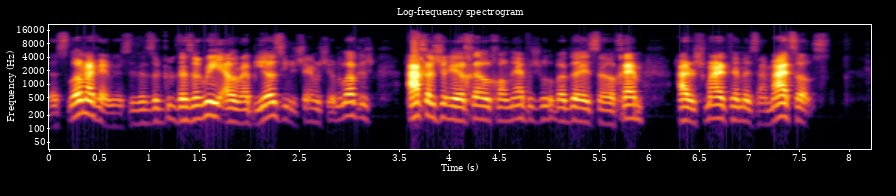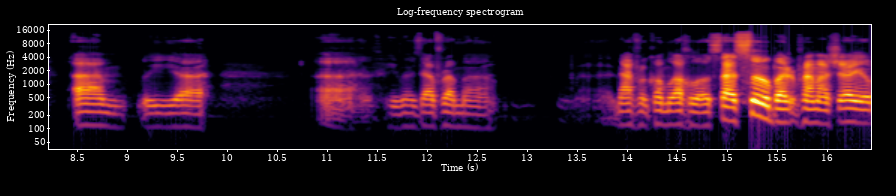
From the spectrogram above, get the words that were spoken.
Yes, lo makay. Doesn't doesn't agree. El Rabbi Yossi b'shem Hashem Lakish. Acha sheyachel chol nefesh hu b'adoy eselchem. Ad shmartem es hamatzos. Um, the uh, uh, he learns that from uh, not from Kom Lachlo Sasu, but from Asher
